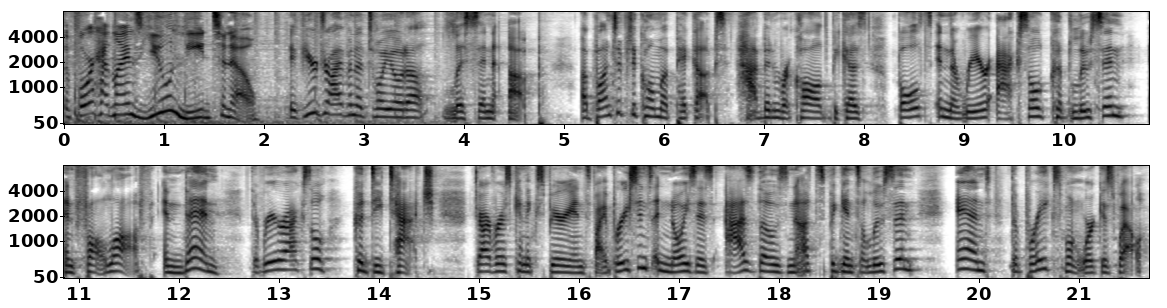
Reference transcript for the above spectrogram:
The four headlines you need to know. If you're driving a Toyota, listen up. A bunch of Tacoma pickups have been recalled because bolts in the rear axle could loosen and fall off, and then the rear axle could detach. Drivers can experience vibrations and noises as those nuts begin to loosen, and the brakes won't work as well.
